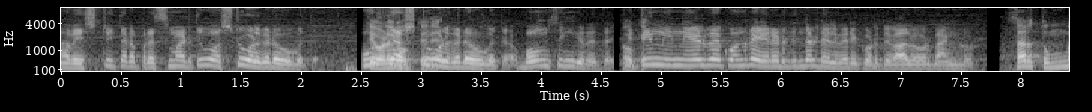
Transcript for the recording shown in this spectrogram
ನಾವು ಎಷ್ಟು ಈ ಥರ ಪ್ರೆಸ್ ಮಾಡ್ತೀವೋ ಅಷ್ಟು ಒಳಗಡೆ ಹೋಗುತ್ತೆ. ಅಷ್ಟು ಒಳಗಡೆ ಹೋಗುತ್ತೆ. ಬೌನ್ಸಿಂಗ್ ಇರುತ್ತೆ. ಇನ್ನು ಇನ್ನು ಹೇಳ್ಬೇಕು ಅಂದರೆ ಎರಡು ದಿನದಲ್ಲಿ ಡೆಲಿವರಿ ಕೊಡ್ತೀವಿ ಆಲ್ ಓವರ್ ಬ್ಯಾಂಗ್ಳೂರ್ ಸರ್ ತುಂಬ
